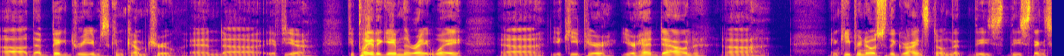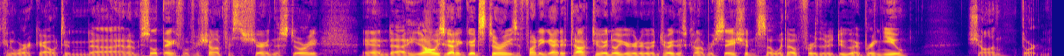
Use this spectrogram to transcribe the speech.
Uh, that big dreams can come true, and uh, if you if you play the game the right way, uh, you keep your your head down and keep your nose to the grindstone that these these things can work out. And uh, and I'm so thankful for Shawn for sharing this story. And uh, he's always got a good story. He's a funny guy to talk to. I know you're going to enjoy this conversation. So without further ado, I bring you Shawn Thornton.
